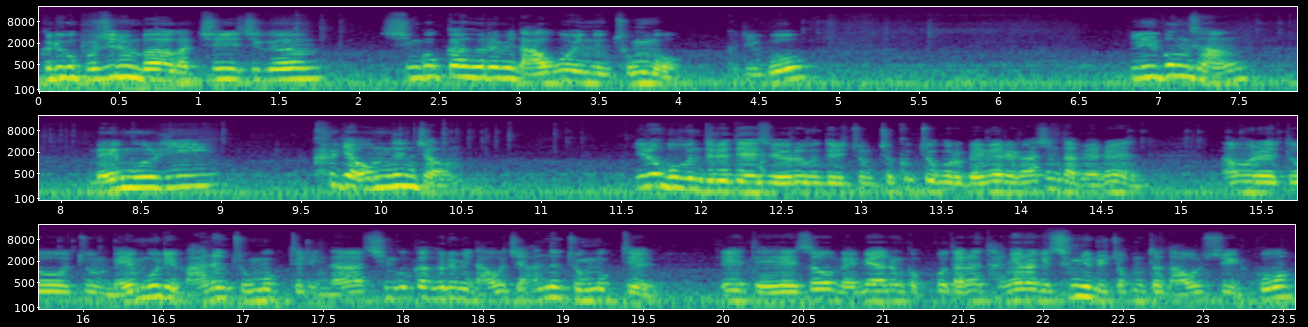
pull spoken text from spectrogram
그리고 보시는 바와 같이 지금 신고가 흐름이 나오고 있는 종목 그리고 일봉상 매물이 크게 없는 점 이런 부분들에 대해서 여러분들이 좀 적극적으로 매매를 하신다면은 아무래도 좀 매물이 많은 종목들이나 신고가 흐름이 나오지 않는 종목들에 대해서 매매하는 것보다는 당연하게 승률이 조금 더 나올 수 있고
